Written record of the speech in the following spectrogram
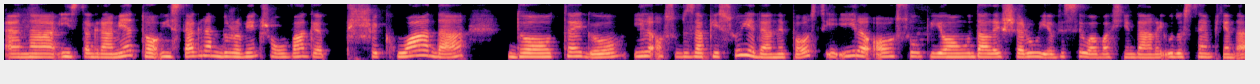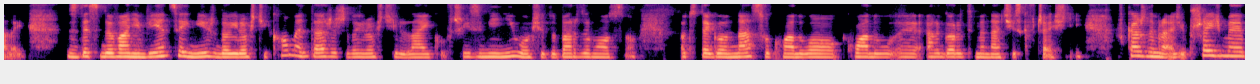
na Instagramie, to Instagram dużo większą uwagę przykłada do tego, ile osób zapisuje dany post i ile osób ją dalej szeruje, wysyła właśnie dalej, udostępnia dalej. Zdecydowanie więcej niż do ilości komentarzy czy do ilości lajków, czyli zmieniło się to bardzo mocno od tego, na co kładło, kładł y, algorytmy nacisk wcześniej. W każdym razie przejdźmy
